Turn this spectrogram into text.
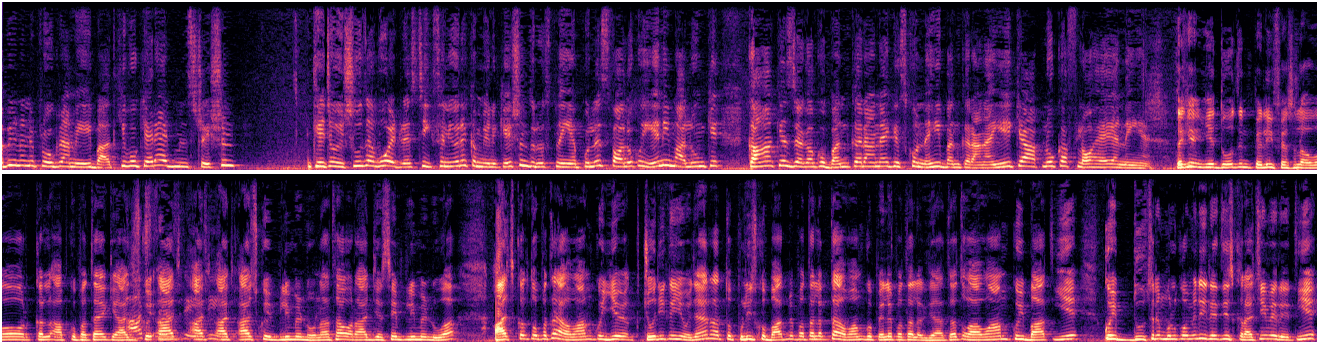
अभी उन्होंने प्रोग्राम में यही बात की वो कह रहे हैं एडमिनिस्ट्रेशन के जो इश्यूज़ है वो एड्रेस ठीक से नहीं हो रहे कम्युनिकेशन दुरुस्त नहीं है। पुलिस वालों को ये नहीं मालूम कि कहाँ किस जगह को बंद कराना है किसको नहीं बंद कराना है। ये क्या आप लोग का फ्लॉ है या नहीं है? देखिए ये दो दिन पहले ही फैसला हुआ और कल आपको पता है कि आज, आज कोई आज आज आज आज को इम्प्लीमेंट होना था और आज जैसे इम्प्लीमेंट हुआ आजकल तो पता है आवाम को ये चोरी कहीं हो जाए ना तो पुलिस को बाद में पता लगता है आवाम को पहले पता लग जाता है। तो आवाम कोई बात ये कोई दूसरे मुल्कों में नहीं रहती इस कराची में रहती है।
